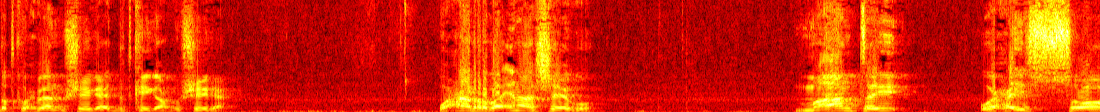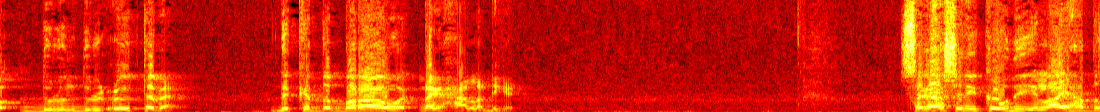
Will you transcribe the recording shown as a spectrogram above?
dadka waxbaan u sheegaya dadkaygaan wax u sheegaya waxaan rabaa inaan sheego maantay waxay soo dulundulcootaba dekeda baraawe dhagaxa la dhigay. Sagaashan iyo kowdii ilaa hadda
